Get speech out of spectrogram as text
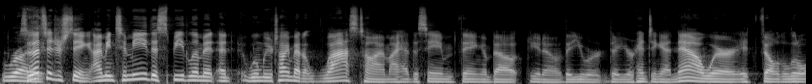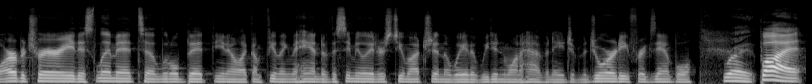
Right. So that's interesting. I mean, to me, the speed limit. And when we were talking about it last time, I had the same thing about you know that you were that you're hinting at now, where it felt a little arbitrary. This limit, a little bit, you know, like I'm feeling the hand of the simulators too much in the way that we didn't want to have an age of majority, for example. right. But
